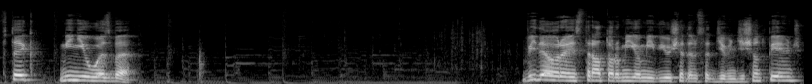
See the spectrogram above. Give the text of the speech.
Wtyk mini USB. Wideorejestrator Miomi View 795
